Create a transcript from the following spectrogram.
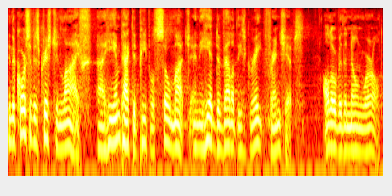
in the course of his Christian life, uh, he impacted people so much, and he had developed these great friendships all over the known world.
